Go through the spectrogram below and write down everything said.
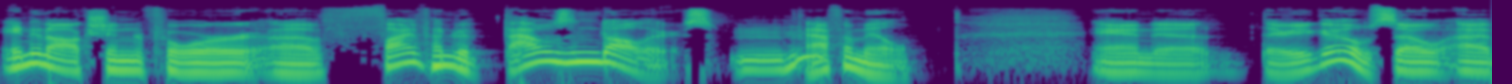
In an auction for uh, five hundred thousand dollars, Mm-hmm. half a mil, and uh, there you go. So uh,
